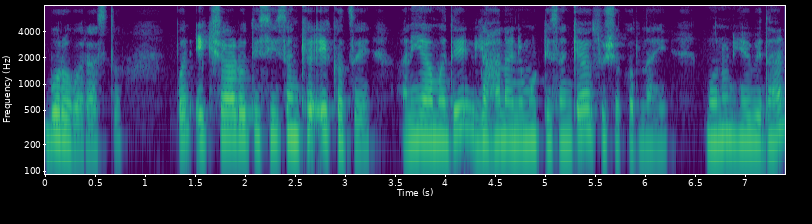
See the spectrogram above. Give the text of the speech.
बरोबर असतं. पण एकशे अडोतीस ही संख्या एकच आहे आणि यामध्ये लहान आणि मोठी संख्या असू शकत नाही. म्हणून हे विधान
